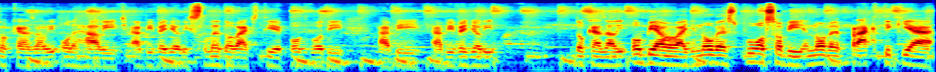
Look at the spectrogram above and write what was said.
dokázali odhaliť, aby vedeli sledovať tie podvody, aby, aby vedeli dokázali objavovať nové spôsoby, nové praktiky a,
